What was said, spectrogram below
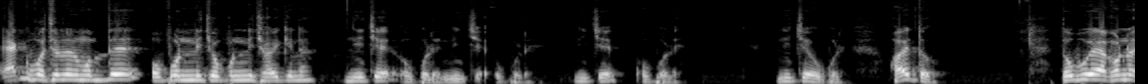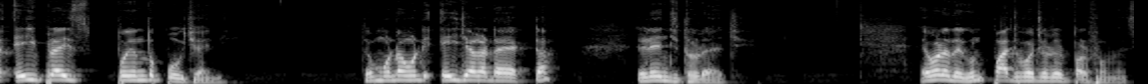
এক বছরের মধ্যে ওপর নিচ ওপর নিচ হয় কি না নিচে, ওপরে নিচে ওপরে নিচে ওপরে নিচে, ওপরে। হয়তো? তবু এখনও এই প্রাইস পর্যন্ত পৌঁছায়নি। তো মোটামুটি এই জায়গাটায় একটা রেঞ্জ ধরে আছে। এবারে দেখুন, পাঁচ বছরের পারফরমেন্স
